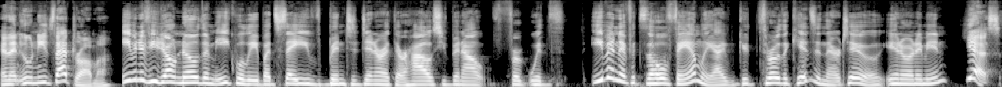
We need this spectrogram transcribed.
And then who needs that drama? even if you don't know them equally, but say you've been to dinner at their house, you've been out for with even if it's the whole family, I could throw the kids in there too. You know what I mean? Yes.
